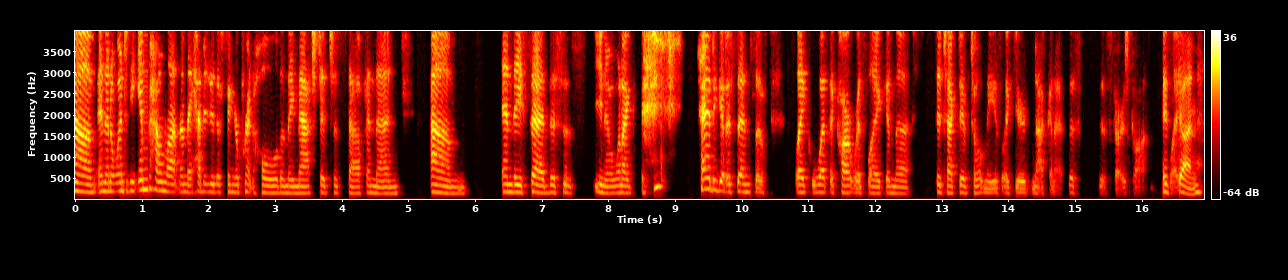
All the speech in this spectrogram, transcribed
um, and then it went to the impound lot, and then they had to do the fingerprint hold, and they matched it to stuff, and then, um, and they said this is, you know, when I had to get a sense of like what the car was like, and the detective told me he's like, you're not gonna this this car's gone. It's like, done.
